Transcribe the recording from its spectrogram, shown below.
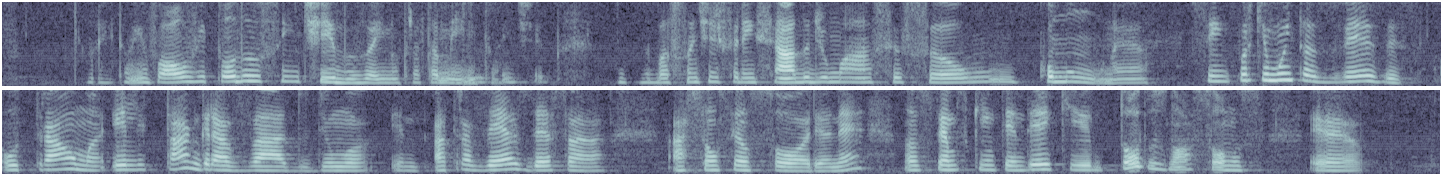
Ah, então envolve todos os sentidos aí no tratamento. Todos os sentidos. Bastante diferenciado de uma sessão comum, né? Sim, porque muitas vezes o trauma ele está gravado de uma, através dessa ação sensória, né? Nós temos que entender que todos nós somos, é,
